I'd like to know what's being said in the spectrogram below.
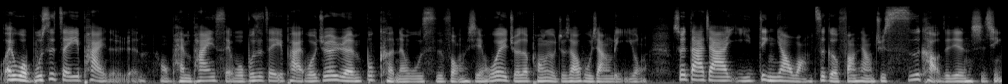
哎，我不是这一派的人，我很拍谁，我不是这一派。我觉得人不可能无私奉献，我也觉得朋友就是要互相利用，所以大家一定要往这个方向去思考这件事情。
